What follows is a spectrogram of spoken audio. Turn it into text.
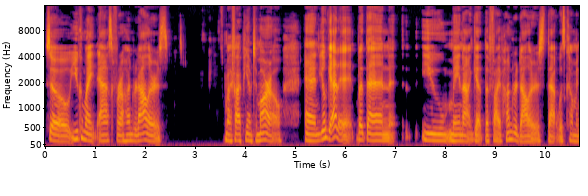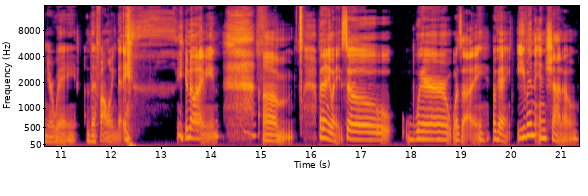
so you can might ask for a hundred dollars by 5 p.m. tomorrow and you'll get it, but then you may not get the $500 that was coming your way the following day. you know what I mean? Um, but anyway, so where was I? Okay, even in shadow,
